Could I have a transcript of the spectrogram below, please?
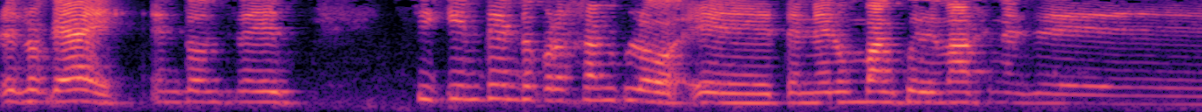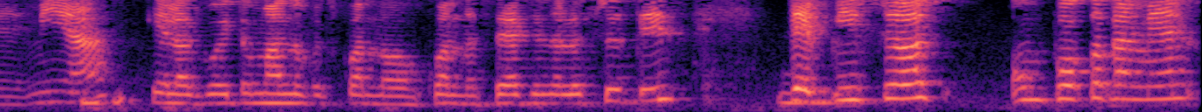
es lo que hay. Entonces, sí que intento, por ejemplo, eh, tener un banco de imágenes de mías, que las voy tomando pues cuando, cuando estoy haciendo los shooties, de pisos un poco también,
